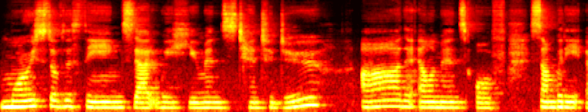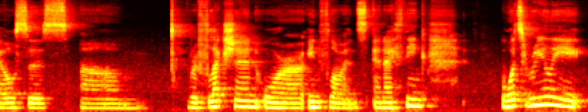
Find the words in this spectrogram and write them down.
most of the things that we humans tend to do are the elements of somebody else's um, reflection or influence. And I think what's really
